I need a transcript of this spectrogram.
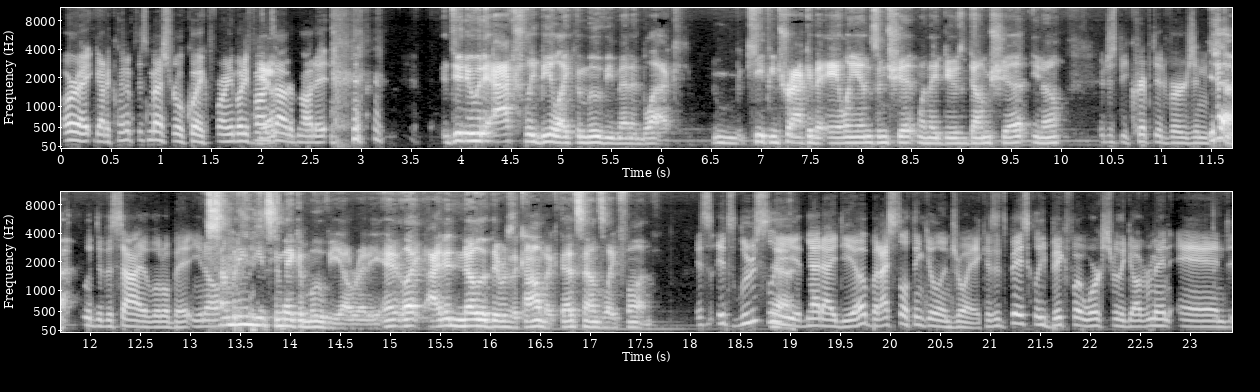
all right. Got to clean up this mess real quick before anybody finds Yep. out about it. Dude, it would actually be like the movie Men in Black, keeping track of the aliens and shit when they do dumb shit. You know. It'd just be cryptid version. Yeah. to the side a little bit. You know, Somebody needs to make a movie already. And like I didn't know that there was a comic. That sounds like fun. It's it's loosely that idea, but I still think you'll enjoy it because it's basically Bigfoot works for the government and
